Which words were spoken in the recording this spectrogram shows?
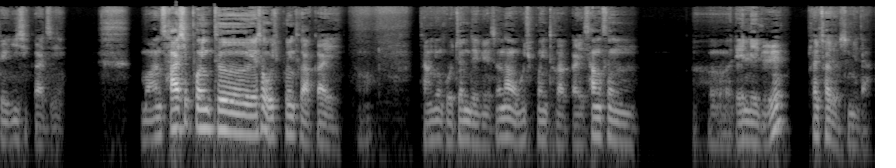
620까지 뭐 한 40포인트에서 50포인트 가까이 장중 고점 대비해서는 한 50포인트 가까이 상승 어, 랠리를 펼쳐줬습니다.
